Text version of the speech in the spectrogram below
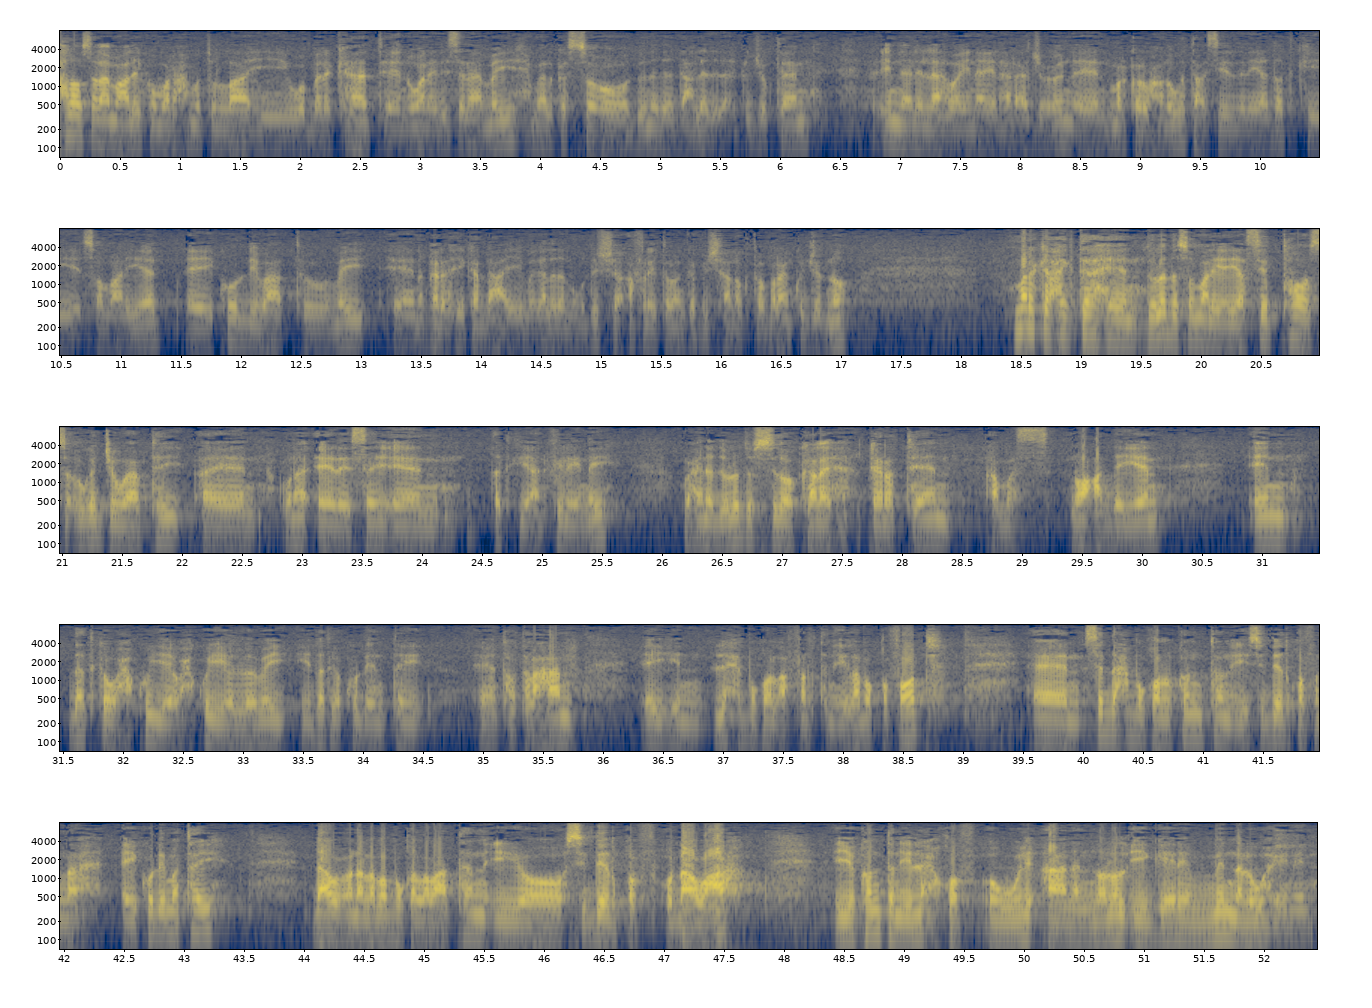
hallo asalaamu calaykum waraxmat ullaahi wabarakaat waan idin salaamay. Meel kasta oo dunida dacladeeda aad ka joogtaan. Ina lilah wa ilaha raajicuun. Marka hore waxaan uga tacsiidinayaa dadkii soomaaliyeed ay ku dhibaatoomay qaraxii ka dhacay magaalada muqdisho afar iyo tobanka bishan octoobar aan ku jirno. Marka xigta dowladda soomaaliya ayaa si toosa uga jawaabtay kuna eedeysay dadkii aan filaynay. Waxayna dowladdu sidoo kale qirateen ama noo caddeeyeen in dadka wax ku wax ku yeeloobay iyo dadka ku dhintay tootal ahaan ay yihiin lix boqol afartan iyo laba qofood. Saddex boqol konton iyo sideed qofna ay ku dhimatay. Dhaawacuna laba boqol labaatan iyo sideed qof oo dhaawaca. Iyo konton iyo lix qof oo weli aanan nolol iyo geereen midna lagu haynin.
